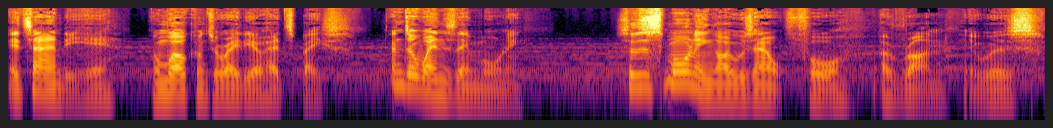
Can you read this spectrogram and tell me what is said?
it's Andy here, and welcome to Radio Headspace and a Wednesday morning. So, this morning I was out for a run. It was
